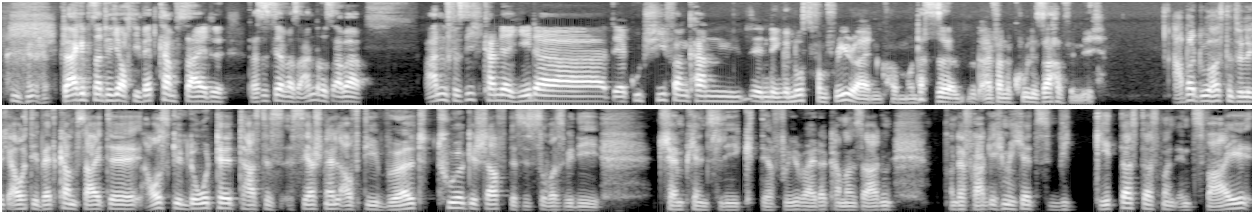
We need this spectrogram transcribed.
Klar gibt's natürlich auch die Wettkampfseite, das ist ja was anderes, aber an und für sich kann ja jeder, der gut Skifahren kann, in den Genuss vom Freeriden kommen. Und das ist äh, einfach eine coole Sache, finde ich. Aber du hast natürlich auch die Wettkampfseite ausgelotet, hast es sehr schnell auf die World Tour geschafft. Das ist sowas wie die Champions League der Freerider, kann man sagen. Und da frage ich mich jetzt, wie geht das, dass man in zwei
